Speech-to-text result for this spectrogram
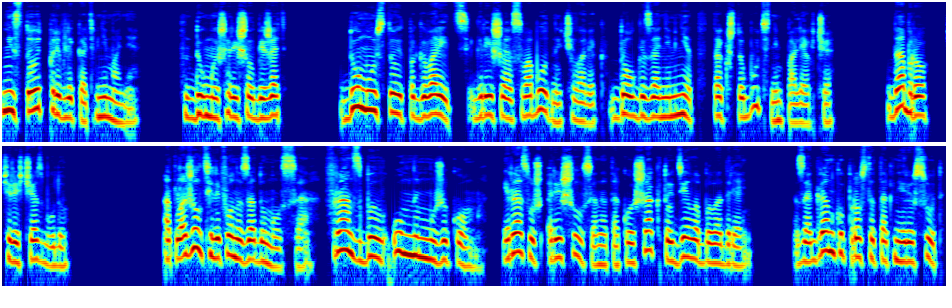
Не стоит привлекать внимание. Думаешь, решил бежать? Думаю, стоит поговорить. Гриша свободный человек, долго за ним нет, так что будь с ним полегче. Добро, через час буду. Отложил телефон и задумался. Франц был умным мужиком, и раз уж решился на такой шаг, то дело было дрянь. Загранку просто так не рисуют,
